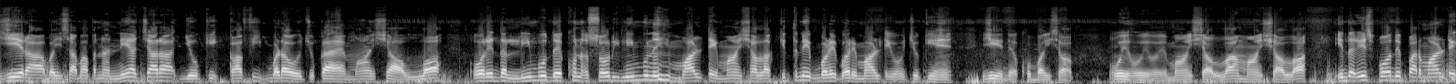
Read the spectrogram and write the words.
ये रहा भाई साहब अपना नया चारा, जो कि काफ़ी बड़ा हो चुका है, माशाल्लाह। और इधर नींबू देखो ना सॉरी लींबू नहीं, माल्टे, माशाल्लाह, कितने बड़े बड़े माल्टे हो चुके हैं। ये देखो भाई साहब, ओए होए होए माशाल्लाह माशाल्लाह। इधर इस पौधे पर माल्टे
